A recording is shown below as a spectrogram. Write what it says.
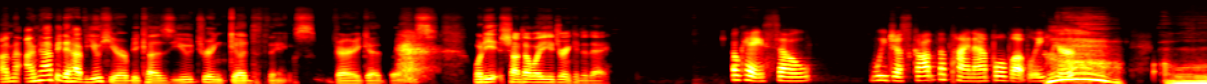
I'm I'm happy to have you here because you drink good things, very good things. What do you, Chantel? What are you drinking today? Okay, so we just got the pineapple bubbly here. oh.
